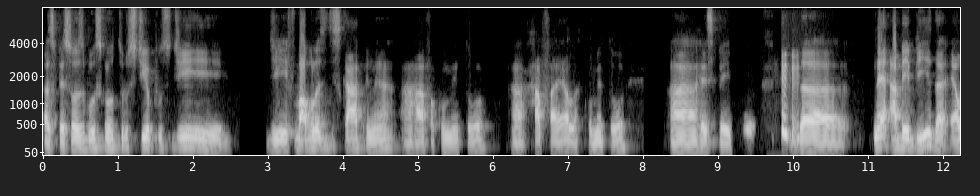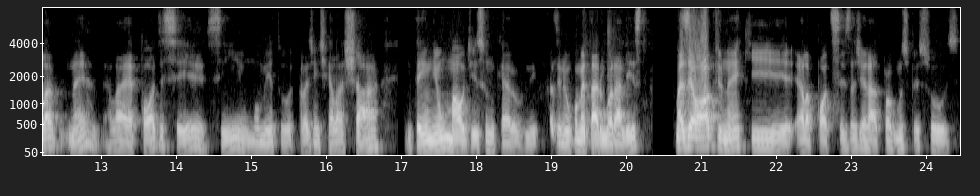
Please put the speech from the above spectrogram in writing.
as pessoas buscam outros tipos de, de válvulas de escape, né? A Rafa comentou, a Rafaela comentou a respeito da, né, a bebida, ela, né, ela é, pode ser, sim, um momento para a gente relaxar, não tem nenhum mal disso, não quero fazer nenhum comentário moralista, mas é óbvio, né, que ela pode ser exagerada para algumas pessoas.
